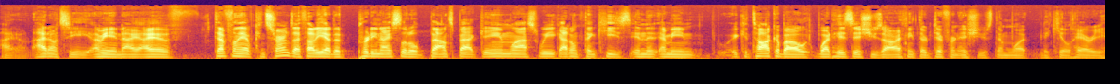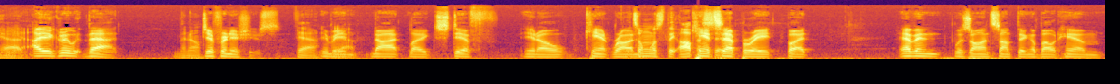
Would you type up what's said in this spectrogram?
I don't. I don't see. I mean, I, I have definitely have concerns. I thought he had a pretty nice little bounce back game last week. I don't think he's in the. I mean, we can talk about what his issues are. I think they're different issues than what N'Keal Harry had. I agree with that. You know, Different issues. Yeah. I mean, Yeah. not like stiff, you know, can't run. It's almost the opposite. Can't separate. But Evan was on something about him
